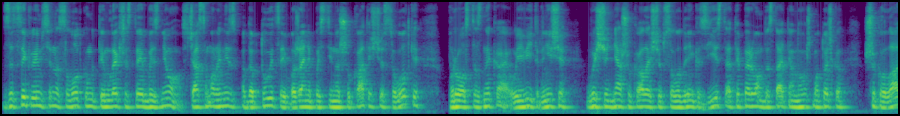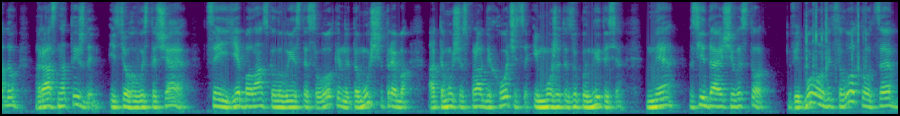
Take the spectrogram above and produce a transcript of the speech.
зациклюємося на солодкому, тим легше стає без нього. З часом організм адаптується і бажання постійно шукати щось солодке просто зникає. Уявіть, раніше ви щодня шукали, щоб солоденько з'їсти, а тепер вам достатньо одного шматочка шоколаду раз на тиждень. І цього вистачає. Це і є баланс, коли ви їсте солодке, не тому, що треба, а тому, що справді хочеться, і можете зупинитися, не з'їдаючи весь. Відмова від солодкого це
